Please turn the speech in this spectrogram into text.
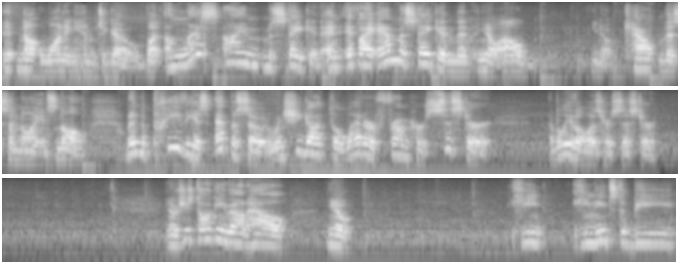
it not wanting him to go. But unless I'm mistaken, and if I am mistaken, then, you know, I'll, you know, count this annoyance null. But in the previous episode, when she got the letter from her sister, I believe it was her sister, you know, she's talking about how, you know, he he needs to be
